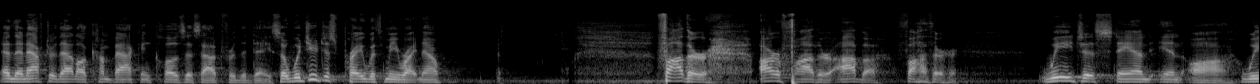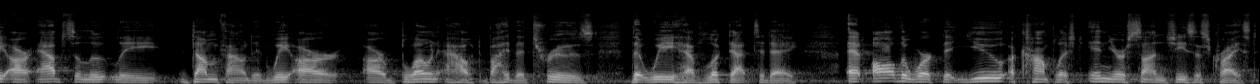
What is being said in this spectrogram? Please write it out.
And then after that, I'll come back and close us out for the day. So would you just pray with me right now? Father, our Father, Abba, Father, we just stand in awe. We are absolutely dumbfounded. We are, are blown out by the truths that we have looked at today at all the work that you accomplished in your Son, Jesus Christ,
